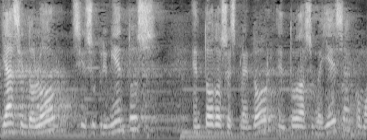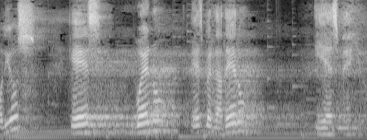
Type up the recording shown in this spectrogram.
ya sin dolor, sin sufrimientos, en todo su esplendor, en toda su belleza, como Dios, que es bueno, es verdadero y es bello.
